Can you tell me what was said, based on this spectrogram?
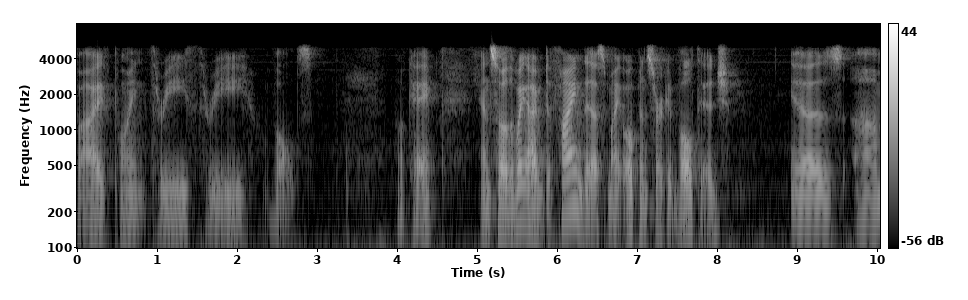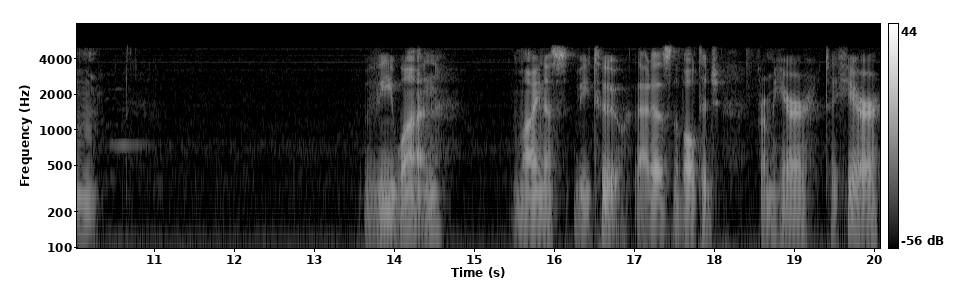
5.33 volts. Okay, and so the way I've defined this, my open circuit voltage is um, V1 minus V2. That is the voltage from here to here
